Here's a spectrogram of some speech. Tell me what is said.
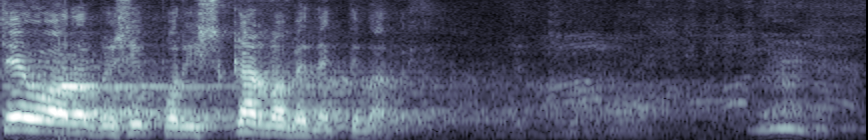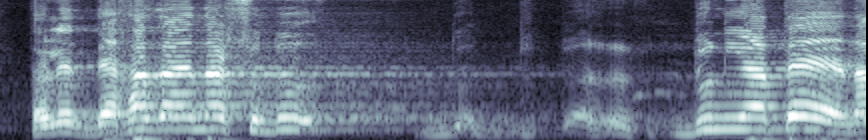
চেয়েও আরও বেশি পরিষ্কারভাবে দেখতে পাবে তাহলে দেখা যায় না শুধু দুনিয়াতে না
